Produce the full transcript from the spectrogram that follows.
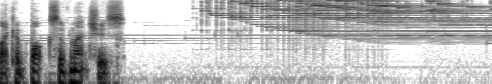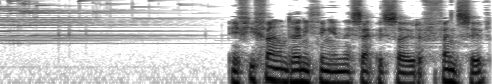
like a box of matches. If you found anything in this episode offensive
